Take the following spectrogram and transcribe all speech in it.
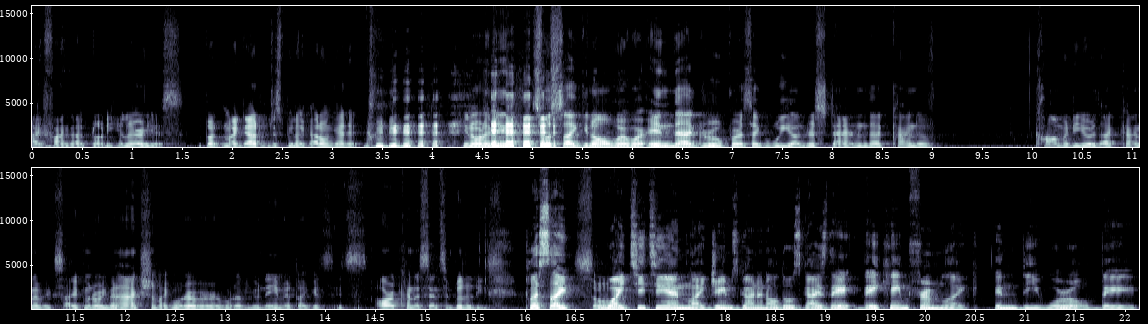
I find that bloody hilarious. But my dad would just be like I don't get it. You know what I mean? So it's like you know we're, we're in that group where it's like we understand that kind of comedy or that kind of excitement or even action like whatever whatever you name it like it's it's our kind of sensibilities Plus, like So- Waititi and like James Gunn and all those guys, they they came from like in the world. They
